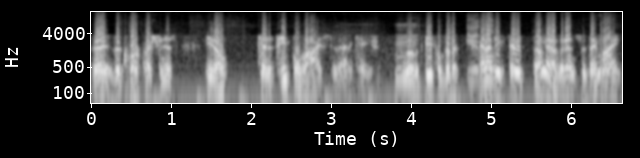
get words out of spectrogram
the the core question is, you know, can the people rise to that occasion? Mm. Will the people do it? And I think there's some evidence that they might.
